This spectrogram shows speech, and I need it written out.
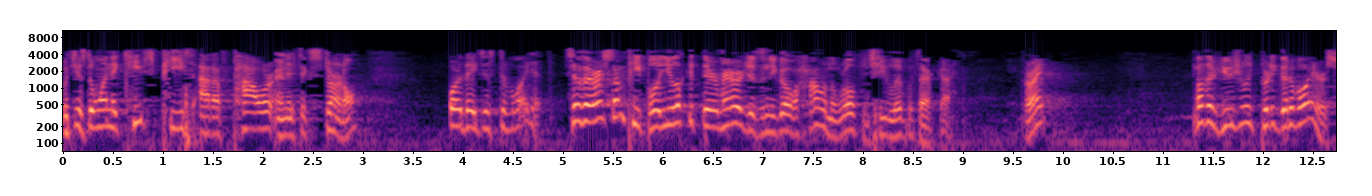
which is the one that keeps peace out of power and it's external, or they just avoid it. So there are some people, you look at their marriages and you go, how in the world can she live with that guy? All right? Well, they're usually pretty good avoiders.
